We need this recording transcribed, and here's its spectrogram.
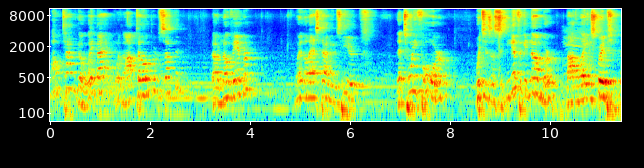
a long time ago, way back, what, October or something, or November, when the last time he was here, that 24, which is a significant number, by the way, in Scripture.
